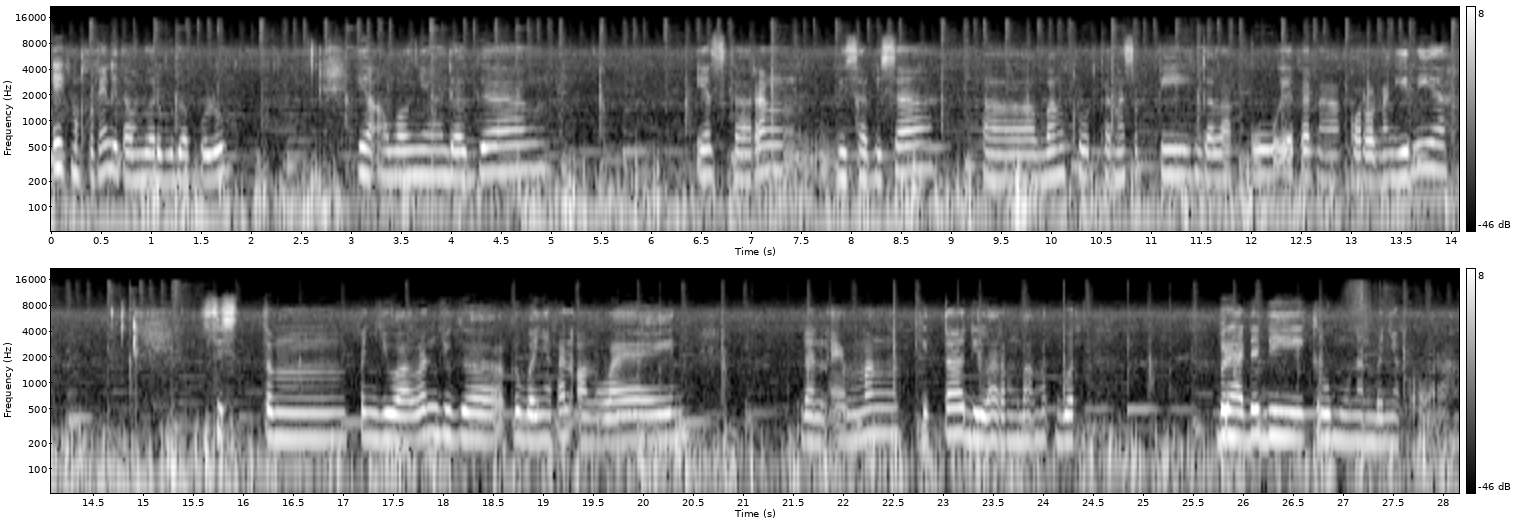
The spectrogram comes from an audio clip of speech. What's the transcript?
Eh maksudnya di tahun 2020 yang awalnya dagang ya sekarang bisa-bisa uh, bangkrut karena sepi nggak laku ya karena corona gini ya. Sistem penjualan juga kebanyakan online dan emang kita dilarang banget buat berada di kerumunan banyak orang.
